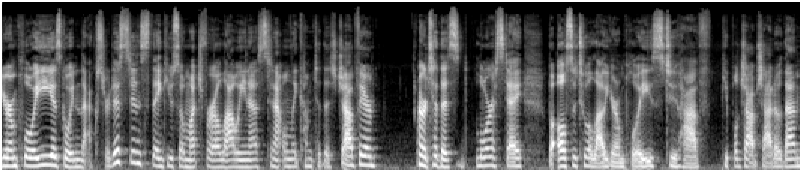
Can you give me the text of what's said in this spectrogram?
your employee is going the extra distance. Thank you so much for allowing us to not only come to this job fair or to this Loras Day, but also to allow your employees to have people job shadow them.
